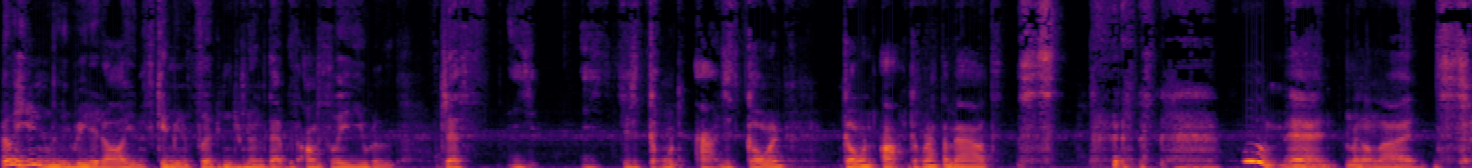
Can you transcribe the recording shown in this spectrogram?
Really, you didn't really read it all. You didn't skim, you didn't flip, you didn't do none of that because honestly, you were just, you, you just going out, just going, going out, going out the mouth. Oh man, I'm not gonna lie.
